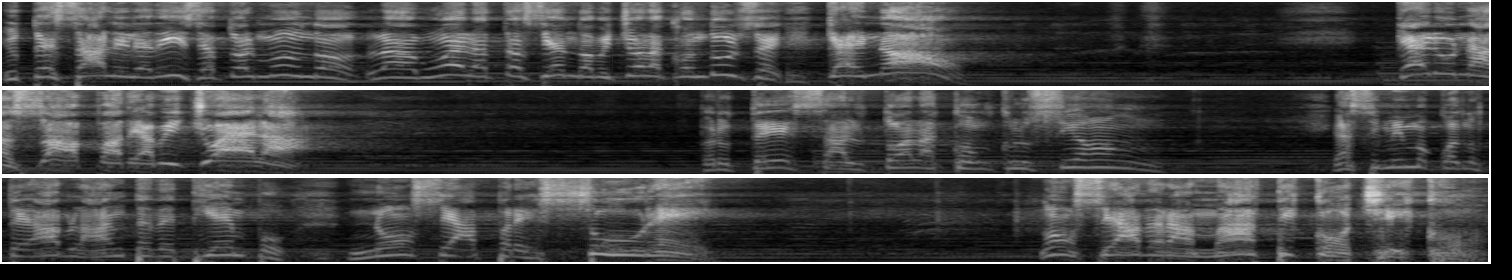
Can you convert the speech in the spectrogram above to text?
Y usted sale y le dice a todo el mundo, la abuela está haciendo habichuela con dulce, que no, que era una sopa de habichuela. Pero usted saltó a la conclusión. Y así mismo cuando usted habla antes de tiempo, no se apresure. No sea dramático, chico.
